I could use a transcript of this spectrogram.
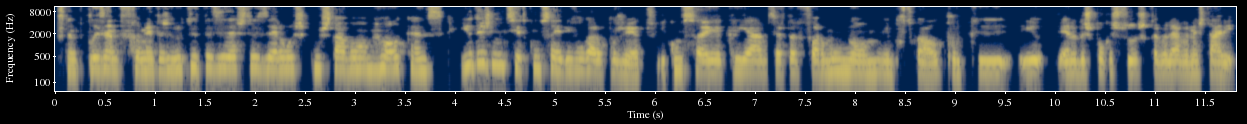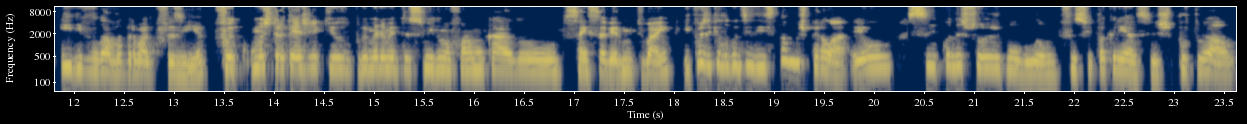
portanto, utilizando ferramentas gratuitas estas eram as que me estavam ao meu alcance. E eu desde muito cedo comecei a divulgar o projeto e comecei a criar, de certa forma, um nome em Portugal, porque eu era das poucas pessoas que trabalhava nesta área e divulgava o trabalho que fazia. Foi uma estratégia que eu primeiramente assumi assumi de uma forma um bocado sem saber muito bem. E depois daquilo aconteceu, disse: Não, mas espera lá, eu, se quando as pessoas googlam filosofia para crianças, Portugal,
